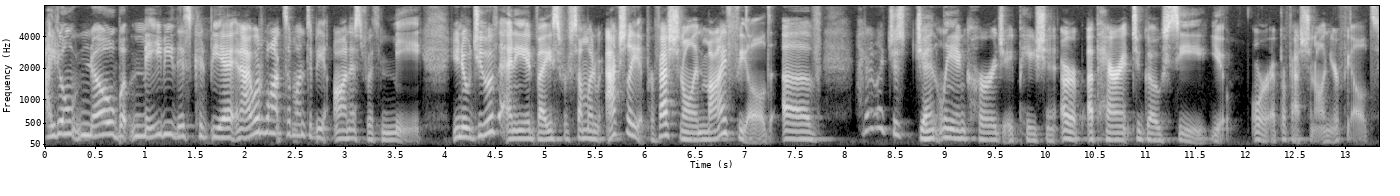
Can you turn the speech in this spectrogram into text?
I don't know, but maybe this could be it. And I would want someone to be honest with me. You know, do you have any advice for someone, actually a professional in my field, of how to like just gently encourage a patient or a parent to go see you or a professional in your field?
